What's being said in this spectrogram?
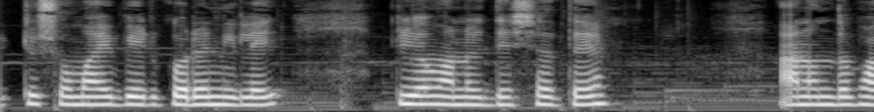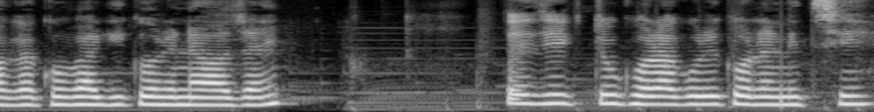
একটু সময় বের করে নিলেই। প্রিয় মানুষদের সাথে আনন্দ ভাগাভাগি করে নেওয়া যায়। তো এই যে একটু ঘোরাঘুরি করে নিচ্ছি।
